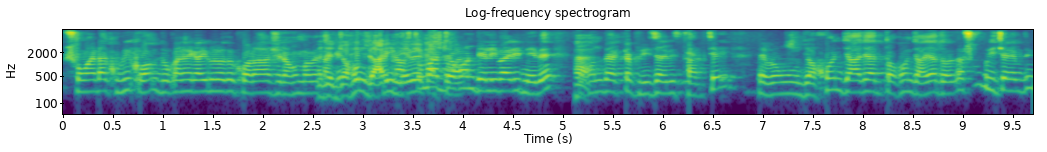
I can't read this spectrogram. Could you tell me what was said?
সময়টা খুবই কম দোকানের গাড়িগুলো তো করা সেরকম ভাবে আচ্ছা, যখন গাড়ি নেবে যখন ডেলিভারি নেবে হ্যাঁ। তখন তো একটা ফ্রি সার্ভিস থাকছেই। এবং যখন যা যা তখন যা যা দরকার সব রিচ এভরিথিং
